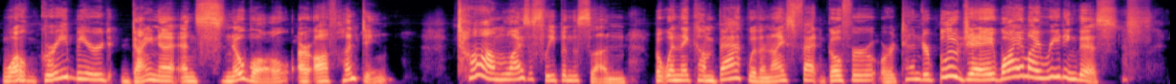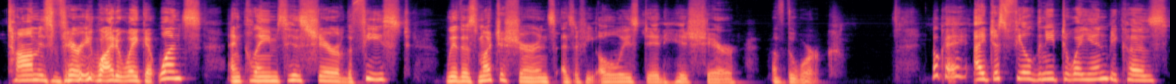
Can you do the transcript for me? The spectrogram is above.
While Graybeard, Dinah, and Snowball are off hunting, Tom lies asleep in the sun, but when they come back with a nice fat gopher or a tender blue jay, why am I reading this? Tom is very wide awake at once and claims his share of the feast with as much assurance as if he always did his share of the work. Okay, I just feel the need to weigh in because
